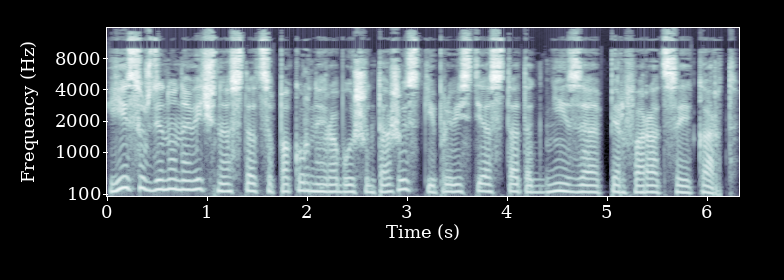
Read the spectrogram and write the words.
Ей суждено навечно остаться покорной рабой шантажистки и провести остаток дней за перфорацией карт.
